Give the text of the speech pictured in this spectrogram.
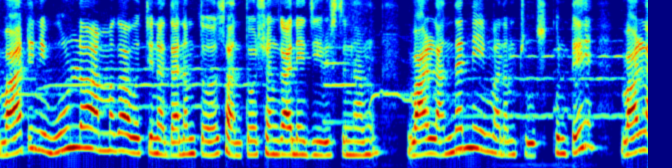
వాటిని ఊళ్ళో అమ్మగా వచ్చిన ధనంతో సంతోషంగానే జీవిస్తున్నాము. వాళ్ళందరినీ మనం చూసుకుంటే వాళ్ళ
